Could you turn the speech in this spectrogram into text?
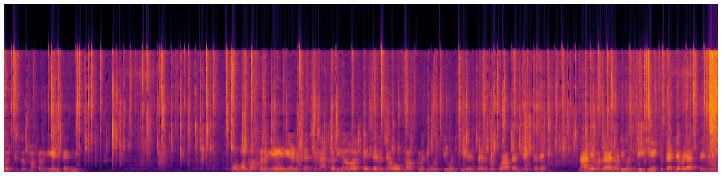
ಗೊತ್ತಿದ್ದ ಮಕ್ಕಳಿಗೆ ಹೇಳ್ತಾ ಇದ್ದೀನಿ. ಒಬ್ಬ ಮಕ್ಕಳಿಗೆ ಹೇಳಿದ ತಕ್ಷಣ ಕಲಿಯೋ ಅಭ್ಯಾಸ ಇರುತ್ತೆ, ಒಬ್ಬ ಮಕ್ಕಳಿಗೆ ಒತ್ತಿ ಒತ್ತಿ ಹೇಳ್ತಾ ಇರಬೇಕು, ಹಾಗಾಗಿ ಹೇಳ್ತಾರೆ ನಾನಿವಾಗ ನೋಡಿ, ಒಂದು ಇಡಿಯಷ್ಟು ಕಡಲೆಬೇಳೆ ಹಾಕ್ತಾ ಇದ್ದೀನಿ.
